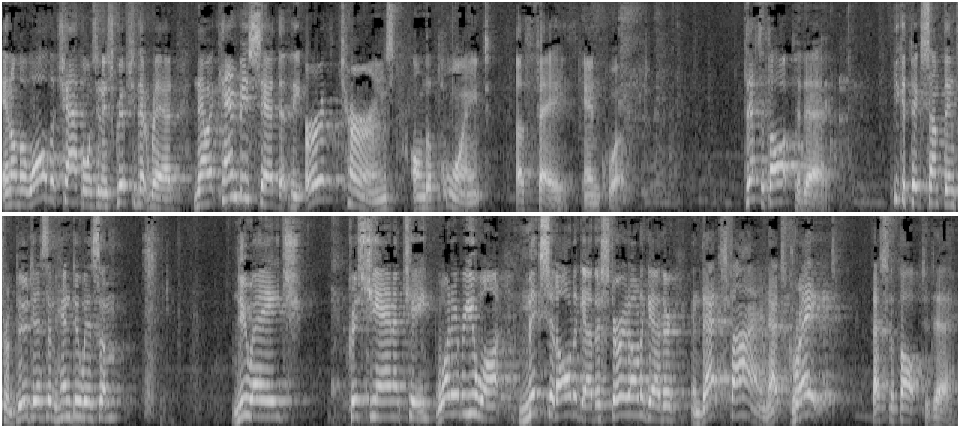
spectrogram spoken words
And on the wall of the chapel was an inscription that read, Now it can be said that the earth turns on the point of faith. End quote. That's the thought today. You could pick something from Buddhism, Hinduism, New Age, Christianity, whatever you want, mix it all together, stir it all together, and that's fine. That's great. That's the thought today.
